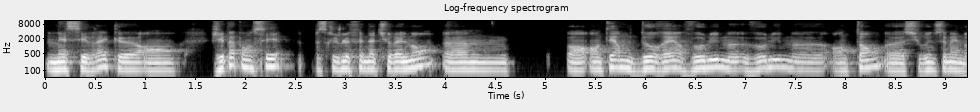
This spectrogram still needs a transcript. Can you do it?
Mais c'est vrai que en, j'ai pas pensé parce que je le fais naturellement. En, en termes d'horaire, volume, volume euh, en temps euh, sur une semaine.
